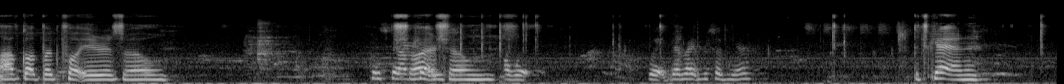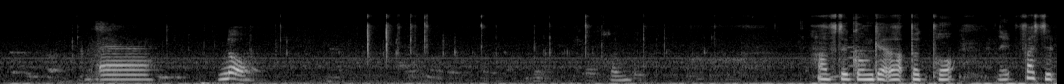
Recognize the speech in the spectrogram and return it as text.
I've got big pot here as well. Please can I Short have shells? Oh, wait. Wait, there might be some here. Did you get any? Uh, no. Some. I have to go and get that big pot. Fast it,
